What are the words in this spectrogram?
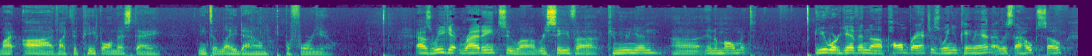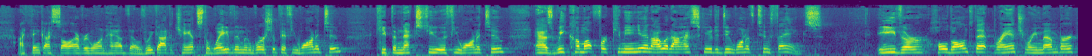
might I, like the people on this day, need to lay down before you? As we get ready to uh, receive uh, communion uh, in a moment, you were given uh, palm branches when you came in, at least I hope so. I think I saw everyone have those. We got a chance to wave them in worship if you wanted to, keep them next to you if you wanted to. As we come up for communion, I would ask you to do one of two things. Either hold on to that branch, remember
